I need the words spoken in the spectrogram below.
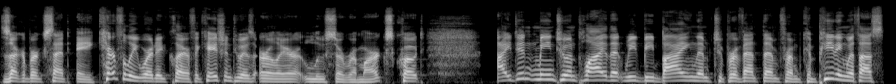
Zuckerberg sent a carefully worded clarification to his earlier looser remarks. Quote, I didn't mean to imply that we'd be buying them to prevent them from competing with us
